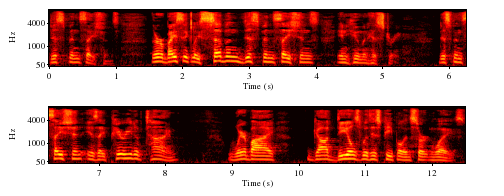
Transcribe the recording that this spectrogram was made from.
Dispensations. There are basically seven dispensations in human history. Dispensation is a period of time whereby God deals with his people in certain ways,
